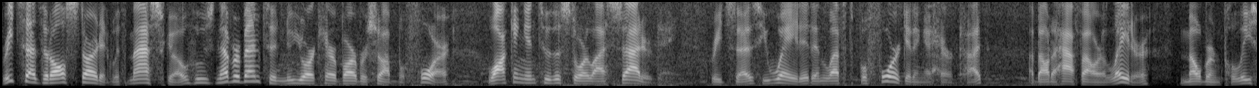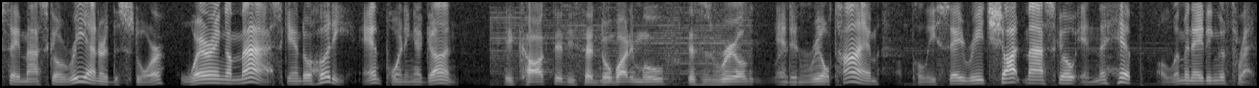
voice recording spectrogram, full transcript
Reed says it all started with Mascoe, who's never been to New York Hair Barber Shop before, walking into the store last Saturday. Reed says he waited and left before getting a haircut. About a half hour later, Melbourne police say Mascoe re entered the store wearing a mask and a hoodie and pointing a gun. He cocked it. He said, Nobody move. This is real. And in real time, police say Reed shot Mascoe in the hip, eliminating the threat.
